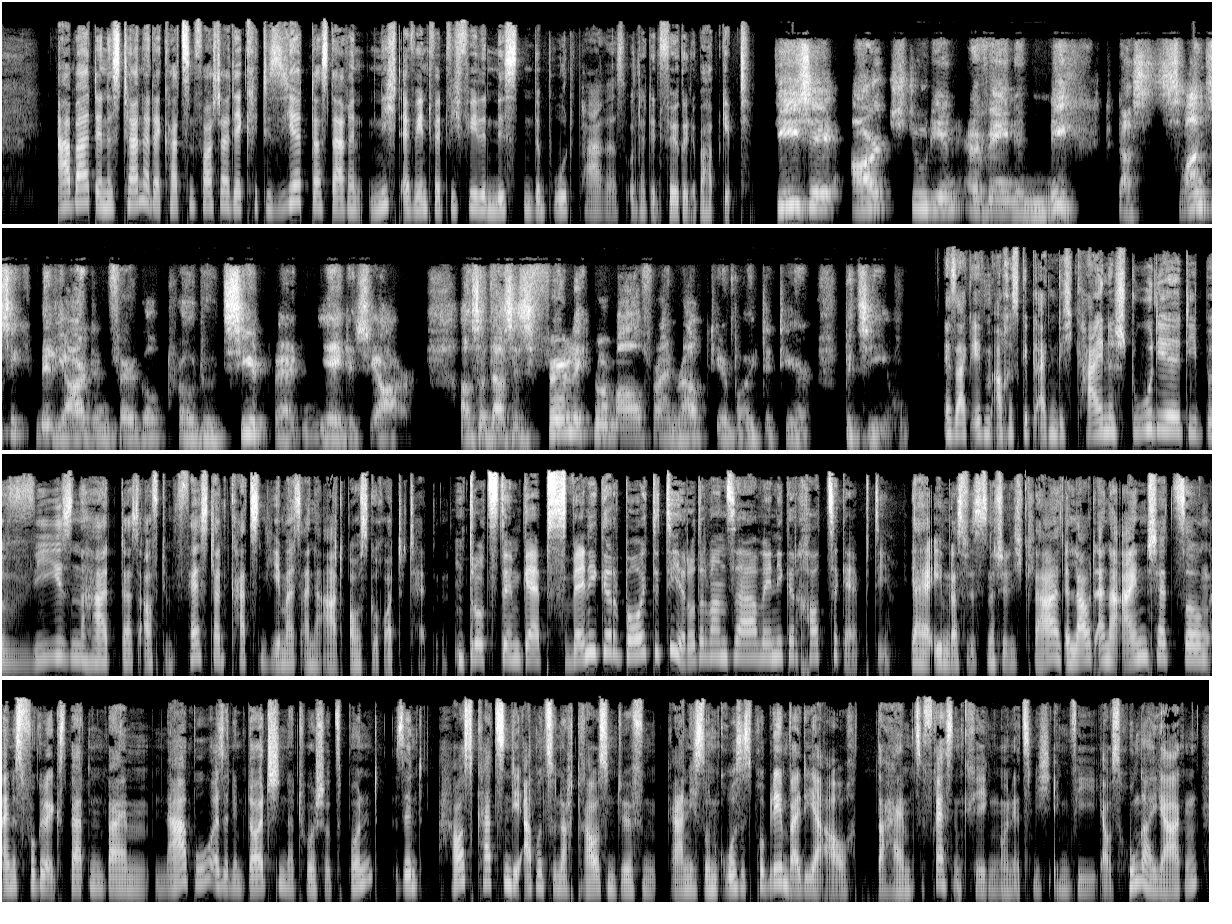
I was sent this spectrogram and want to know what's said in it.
Aber Dennis Turner, der Katzenforscher, der kritisiert, dass darin nicht erwähnt wird, wie viele nistende Brutpaare es unter den Vögeln überhaupt gibt. Diese Artstudien erwähnen nicht, dass 20 Milliarden Vögel produziert werden jedes Jahr. Also das ist völlig normal für ein Raubtier-Beutetier-Beziehung. Er sagt eben auch, es gibt eigentlich keine Studie, die bewiesen hat, dass auf dem Festland Katzen jemals eine Art ausgerottet hätten. Und trotzdem gäbe es weniger Beutetiere, oder wenn es auch weniger Katzen gäbe? Ja, ja, eben, das ist natürlich klar. Laut einer Einschätzung eines Vogelexperten beim NABU, also dem Deutschen Naturschutzbund, sind Hauskatzen, die ab und zu nach draußen dürfen, gar nicht so ein großes Problem, weil die ja auch daheim zu fressen kriegen und jetzt nicht irgendwie aus Hunger jagen,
